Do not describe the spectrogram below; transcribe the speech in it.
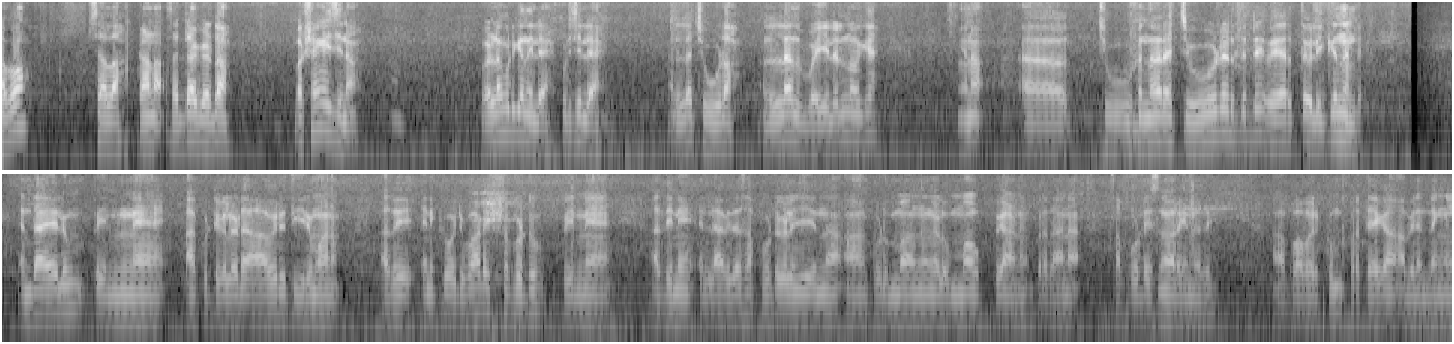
അപ്പോൾ ഇൻഷാല്ല കാണാം. സെറ്റാക്കുക കേട്ടോ. ഭക്ഷണം കഴിച്ചിനാ? വെള്ളം കുടിക്കുന്നില്ലേ? കുടിച്ചില്ലേ? നല്ല ചൂടാ. നല്ല വെയിലെല്ലാം നോക്കിയാൽ ഇങ്ങനെ ചൂ എന്താ പറയുക ചൂടെടുത്തിട്ട് വേർത്ത് ഒലിക്കുന്നുണ്ട്. എന്തായാലും പിന്നെ ആ കുട്ടികളുടെ ആ ഒരു തീരുമാനം. അത് എനിക്ക് ഒരുപാട് ഇഷ്ടപ്പെട്ടു. പിന്നെ അതിന് എല്ലാവിധ സപ്പോർട്ടുകളും ചെയ്യുന്ന ആ കുടുംബാംഗങ്ങൾ ഉമ്മ ഉപ്പയാണ് പ്രധാന സപ്പോർട്ടേഴ്സ് എന്ന് പറയുന്നത്. അപ്പോൾ അവർക്കും പ്രത്യേക അഭിനന്ദനങ്ങൾ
